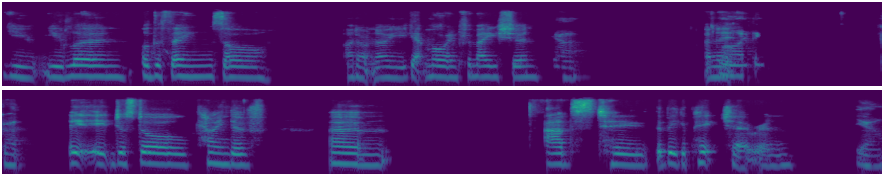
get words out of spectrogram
you you learn other things, or I don't know, you get more information. Yeah. And well, it, I think Go ahead. It, it just all kind of um, adds to the bigger picture and yeah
